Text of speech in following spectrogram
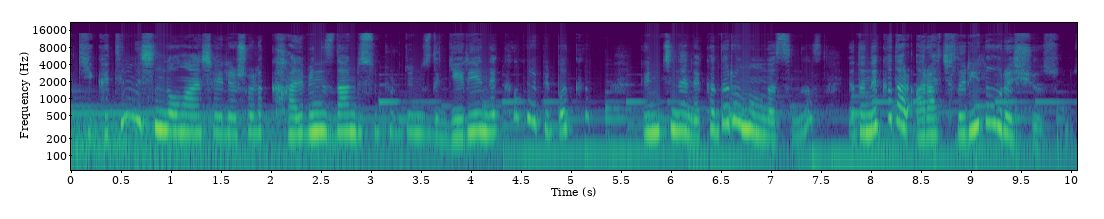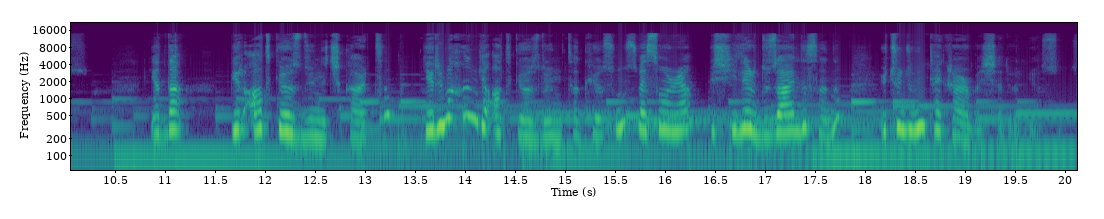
hakikatin dışında olan şeyleri şöyle kalbinizden bir süpürdüğünüzde geriye ne kalıyor bir bakın. Gün içinde ne kadar onunlasınız ya da ne kadar araçlarıyla uğraşıyorsunuz. Ya da bir at gözlüğünü çıkartıp yerine hangi at gözlüğünü takıyorsunuz ve sonra bir şeyleri düzeldi sanıp üçüncü gün tekrar başa dönüyorsunuz.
